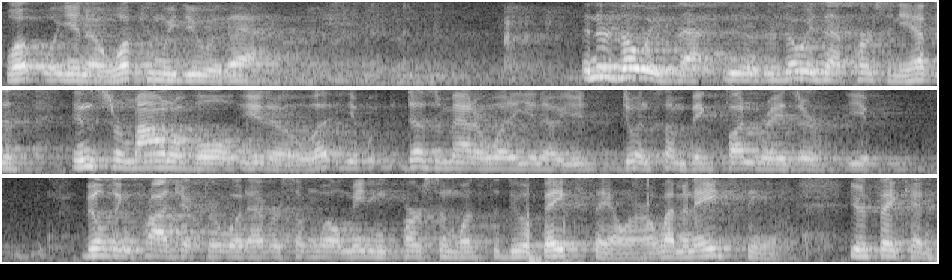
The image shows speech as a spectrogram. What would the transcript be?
What, you know, what can we do with that? And there's always that, you know, there's always that person. You have this insurmountable, you know, it doesn't matter what, you know, you're doing some big fundraiser, you, building project or whatever, some well meaning person wants to do a bake sale or a lemonade stand. You're thinking,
